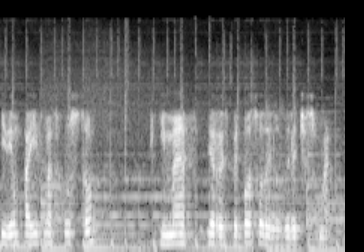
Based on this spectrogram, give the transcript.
y de un país más justo y más respetuoso de los derechos humanos.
